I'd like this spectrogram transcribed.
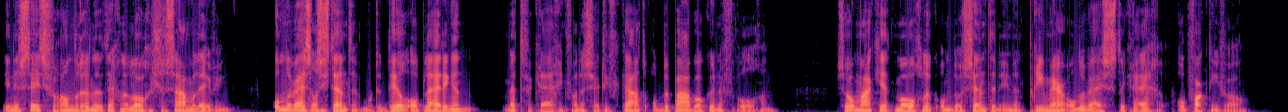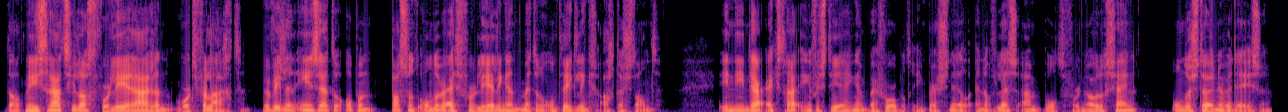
in een steeds veranderende technologische samenleving. Onderwijsassistenten moeten deelopleidingen met verkrijging van een certificaat op de PABO kunnen vervolgen. Zo maak je het mogelijk om docenten in het primair onderwijs te krijgen op vakniveau. De administratielast voor leraren wordt verlaagd. We willen inzetten op een passend onderwijs voor leerlingen met een ontwikkelingsachterstand. Indien daar extra investeringen bijvoorbeeld in personeel en of lesaanbod voor nodig zijn, ondersteunen we deze.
